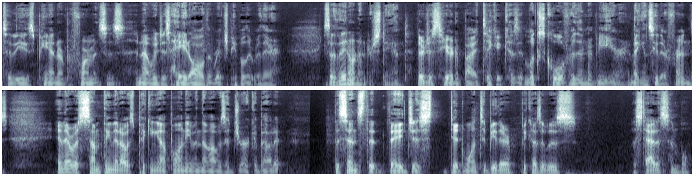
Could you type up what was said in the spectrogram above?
to these piano performances and I would just hate all the rich people that were there. So they don't understand. They're just here to buy a ticket because it looks cool for them to be here and they can see their friends. And there was something that I was picking up on, even though I was a jerk about it. The sense that they just did want to be there because it was a status symbol.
